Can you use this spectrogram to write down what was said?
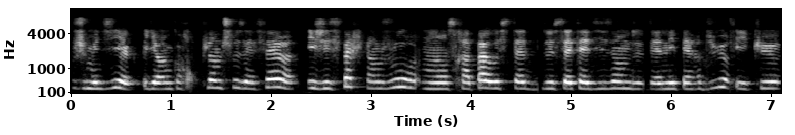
Je me dis, il y a encore plein de choses à faire et j'espère qu'un jour, on n'en sera pas au stade de 7 à 10 ans d'années perdues et qu'il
